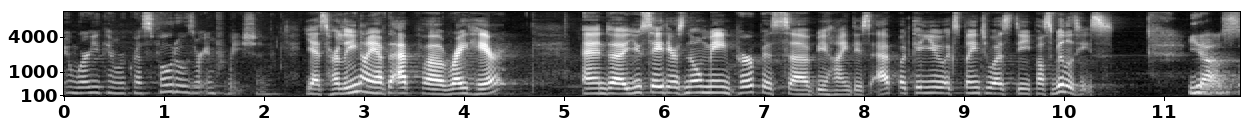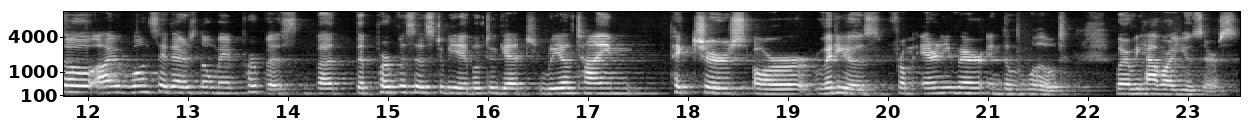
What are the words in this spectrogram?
in where you can request photos or information. Yes, Harleen, I have the app uh, right here. And uh, you say there's no main purpose uh, behind this app, but can you explain to us the possibilities? Yeah, so I won't say there's no main purpose, but the purpose is to be able to get real-time pictures or videos from anywhere in the world where we have our users.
